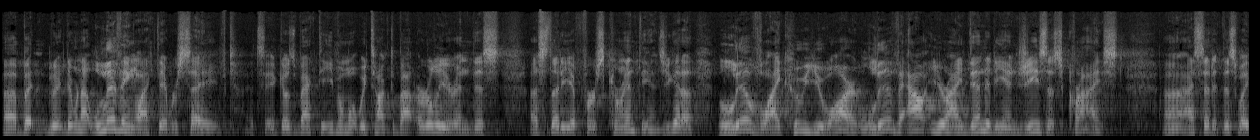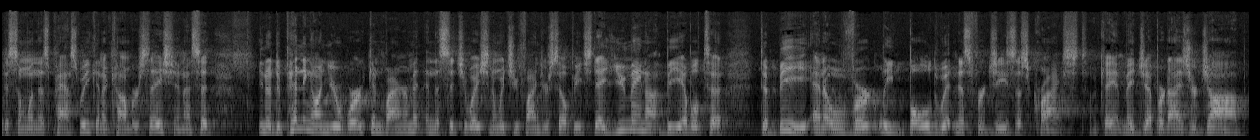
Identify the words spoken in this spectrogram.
uh, but they were not living like they were saved. It's, it goes back to even what we talked about earlier in this uh, study of First Corinthians. You got to live like who you are, live out your identity in Jesus Christ. Uh, I said it this way to someone this past week in a conversation. I said, you know, depending on your work environment and the situation in which you find yourself each day, you may not be able to, to be an overtly bold witness for Jesus Christ. Okay, it may jeopardize your job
